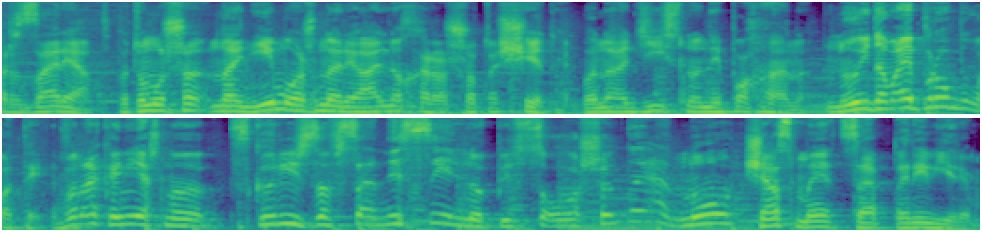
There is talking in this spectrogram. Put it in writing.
гіперзаряд. Тому що на ній можна реально хорошо тащити. Вона дійсно непогана. Ну і давай пробувати. Вона, звісно, скоріш за все, не сильно під соло шеде, але зараз ми це перевіримо.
